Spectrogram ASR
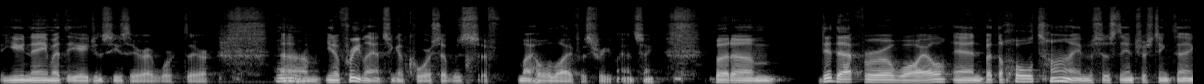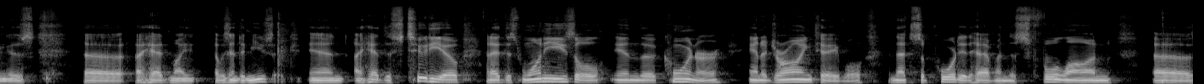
You name it, the agencies there. I worked there. Um, you know, freelancing, of course. I was my whole life was freelancing, but um, did that for a while. And but the whole time, this is the interesting thing is. Uh, I had my I was into music and I had the studio and I had this one easel in the corner and a drawing table, and that supported having this full on uh,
